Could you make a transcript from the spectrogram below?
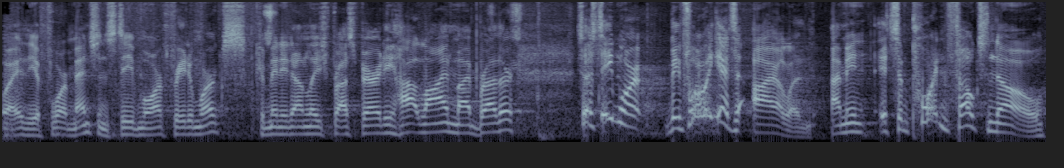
way, the aforementioned Steve Moore, FreedomWorks, Committee to Unleash Prosperity Hotline, my brother. So, Steve Moore, before we get to Ireland, I mean, it's important folks know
